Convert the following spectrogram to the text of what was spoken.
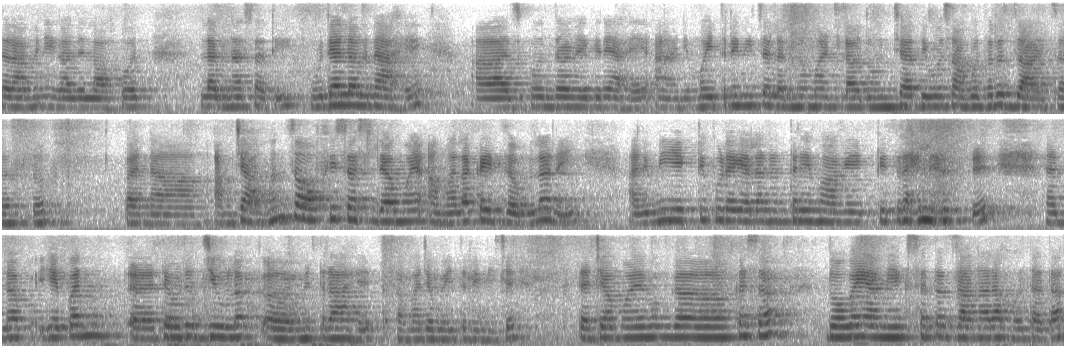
तर आम्ही निघालेलो आहोत लग्नासाठी. उद्या लग्न आहे. आज गोंधळ वगैरे आहे आणि मैत्रिणीचं लग्न म्हटलं दोन चार दिवस अगोदरच जायचं असतं. पण आमच्या अमनचं ऑफिस असल्यामुळे आम्हाला काही जमलं नाही. आणि मी एकटी पुढे गेल्यानंतर हे मागे एकटीच राहिले असते. यांना हे पण तेवढे जीवलक मित्र आहेत माझ्या मैत्रिणीचे. त्याच्यामुळे मग कसं दोघंही आम्ही एक सतत जाणार आहोत आता.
